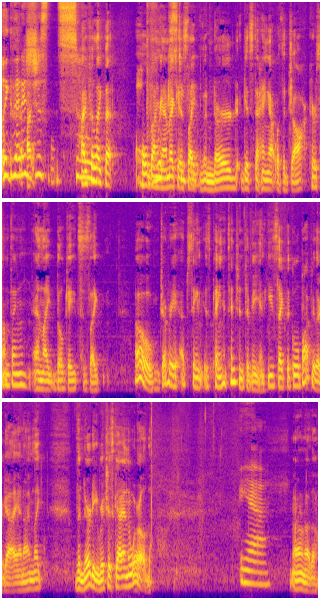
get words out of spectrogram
like that is just so. I feel like that whole dynamic is like the nerd gets to hang out with the jock or something, and like Bill Gates is like, oh, Jeffrey Epstein is paying attention to me, and he's like the cool popular guy, and I'm like the nerdy richest guy in the world. yeah. I don't know though.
